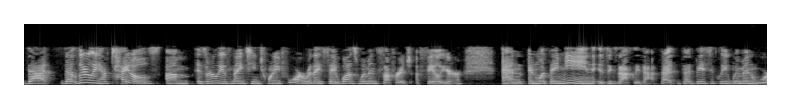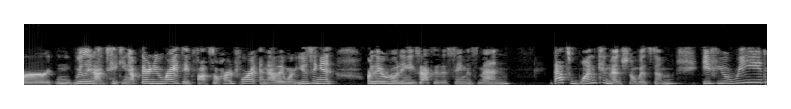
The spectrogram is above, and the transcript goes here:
that that literally have titles um, as early as 1924 where they say was women's suffrage a failure, and and what they mean is exactly that that that basically women were really not taking up their new right. They'd fought so hard for it, and now they weren't using it, or they were voting exactly the same as men. That's one conventional wisdom. If you read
